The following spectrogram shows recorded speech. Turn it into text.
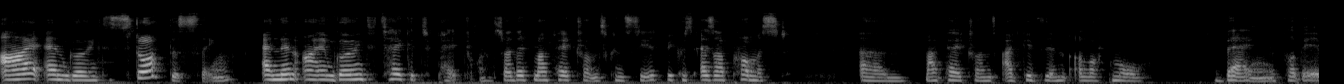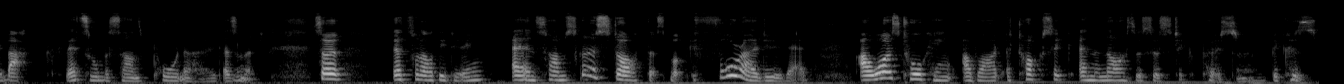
I am going to start this thing and then I am going to take it to Patreon so that my patrons can see it because as I promised um, my patrons I'd give them a lot more bang for their buck that almost sounds porno, doesn't it? So that's what I'll be doing. And so I'm just going to start this. But before I do that, I was talking about a toxic and a narcissistic person because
